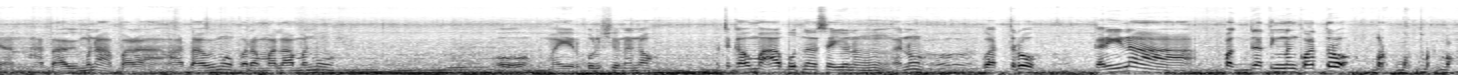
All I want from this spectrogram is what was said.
Yan, hatawin mo na para hatawin mo para malaman mo. Oo, may revolusyon ano. At saka umaabot na sa iyo ng ano, Oo. 4. Kanina, pagdating ng 4, bak, bak, bak, bak, bak,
